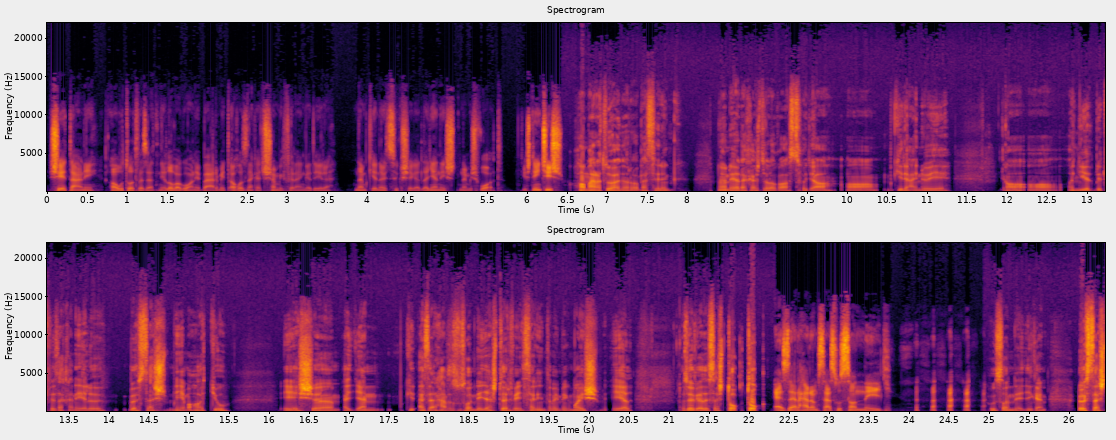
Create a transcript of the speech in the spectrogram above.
sétálni, autót vezetni, lovagolni, bármit, ahhoz neked semmiféle engedélyre nem kéne, hogy szükséged legyen, és nem is volt. És nincs is. Ha már a tulajdonról beszélünk, nagyon érdekes dolog az, hogy a, a királynőjé a, a, a nyílt britvizeken élő összes néma hattyú, és egy ilyen 1324-es törvény szerint, ami még ma is él, az övé az összes tok... tok 1324. 24, igen. Összes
